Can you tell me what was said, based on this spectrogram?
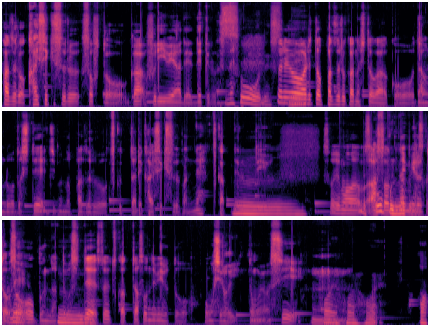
パズルを解析するソフトがフリーウェアで出てるんですね。そうです、ね。それを割とパズル家の人がこうダウンロードして自分のパズルを作ったり解析するのにね、使ってるっていう。うそういうも遊んでみると、そう、オープンになってますんで、それ使って遊んでみると面白いと思いますし。うん、はいはいはい。あ、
